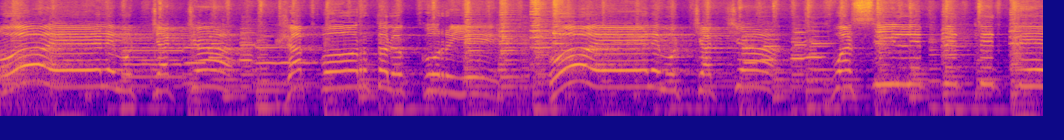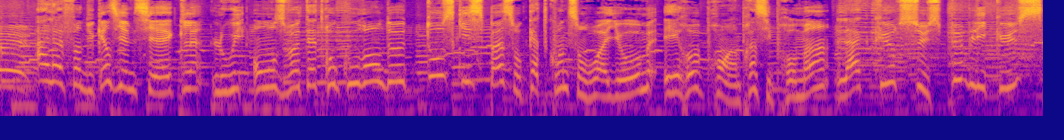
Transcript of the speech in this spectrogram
Oh, et les muchachas, j'apporte le courrier. Oh, et les voici les PTT. À la fin du XVe siècle, Louis XI veut être au courant de tout ce qui se passe aux quatre coins de son royaume et reprend un principe romain, la cursus publicus,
